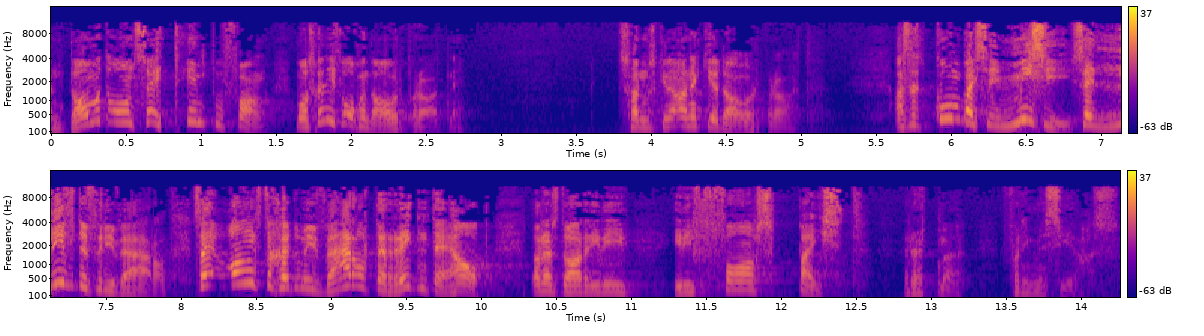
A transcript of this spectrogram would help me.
En dan moet ons sy tempo vang. Maar ons gaan nie volgende daaroor praat nie. Ons gaan miskien 'n ander keer daaroor praat. As dit kom by sy missie, sy liefde vir die wêreld, sy angstigheid om die wêreld te red en te help, dan is daar hierdie hierdie fast-paced ritme van die Messias.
